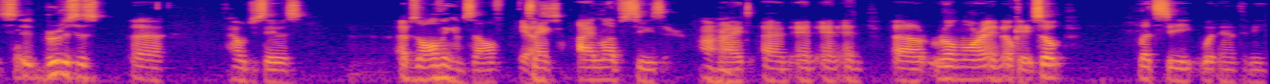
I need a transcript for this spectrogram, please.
s- Brutus is uh, how would you say this? Absolving himself, Yes. saying, "I love Caesar." Mhm. Right, and and and and uh, Rome more, and okay. So let's see what Anthony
